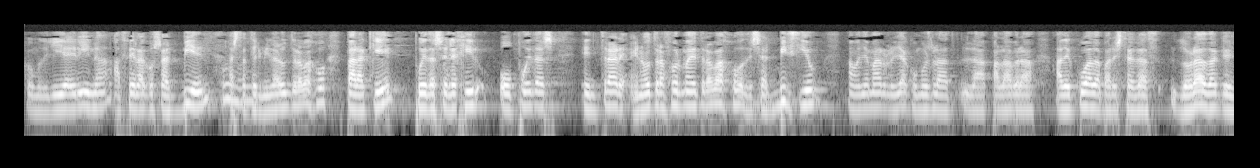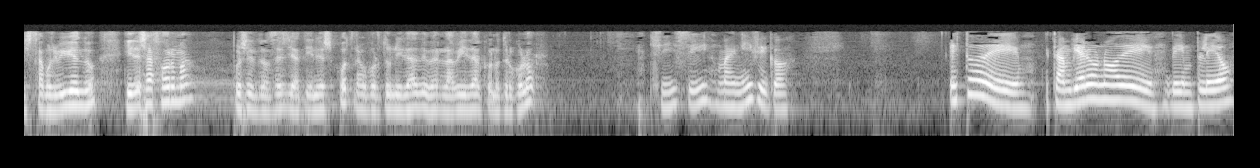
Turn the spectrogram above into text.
como diría Irina, hacer las cosas bien hasta terminar un trabajo para que puedas elegir o puedas entrar en otra forma de trabajo, de servicio, vamos a llamarlo ya como es la, la palabra adecuada para esta edad dorada que estamos viviendo, y de esa forma, pues entonces ya tienes otra oportunidad de ver la vida con otro color. Sí, sí, magnífico. Esto de cambiar o no de, empleo,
